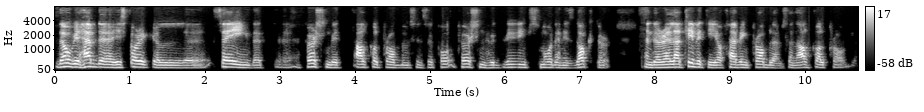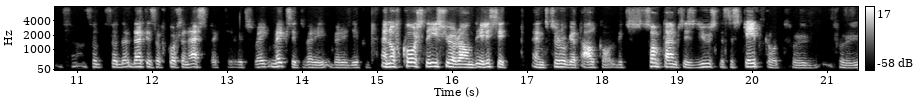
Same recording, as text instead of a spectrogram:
Though we have the historical uh, saying that a person with alcohol problems is a person who drinks more than his doctor and the relativity of having problems and alcohol problems. So, so that, is, of course, an aspect which makes it very, very different. And of course, the issue around illicit and surrogate alcohol, which sometimes is used as a scapegoat for for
